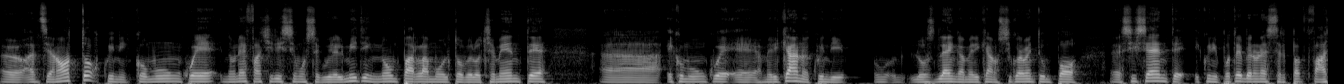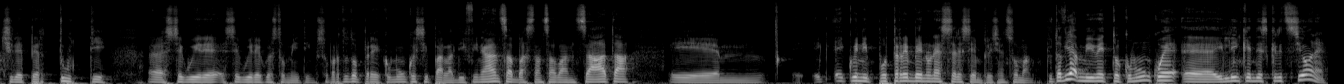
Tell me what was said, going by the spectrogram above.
eh, anzianotto, quindi comunque non è facilissimo seguire il meeting, non parla molto velocemente eh, e comunque è americano e quindi lo slang americano sicuramente un po' eh, si sente e quindi potrebbe non essere pa- facile per tutti eh, seguire, seguire, questo meeting, soprattutto perché comunque si parla di finanza abbastanza avanzata e, mm, e, e quindi potrebbe non essere semplice, insomma. Tuttavia vi metto comunque eh, il link in descrizione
